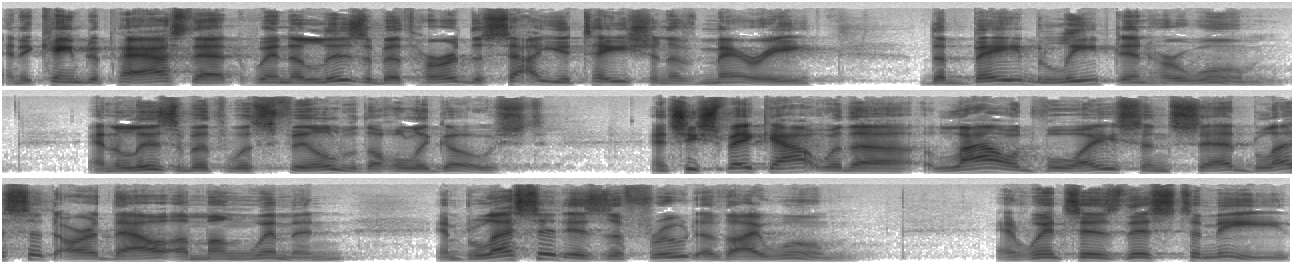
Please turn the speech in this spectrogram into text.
And it came to pass that when Elizabeth heard the salutation of Mary, the babe leaped in her womb, and Elizabeth was filled with the Holy Ghost. And she spake out with a loud voice and said, Blessed art thou among women, and blessed is the fruit of thy womb. And whence is this to me,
